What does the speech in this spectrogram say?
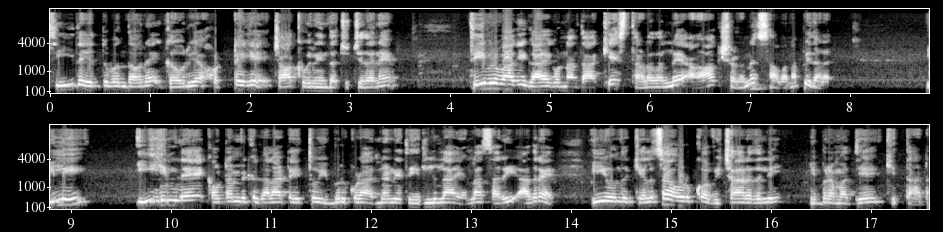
ಸೀದಾ ಎದ್ದು ಬಂದವನೇ ಗೌರಿಯ ಹೊಟ್ಟೆಗೆ ಚಾಕುವಿನಿಂದ ಚುಚ್ಚಿದಾನೆ. ತೀವ್ರವಾಗಿ ಗಾಯಗೊಂಡಂತ ಆಕೆ ಸ್ಥಳದಲ್ಲೇ ಆ ಕ್ಷಣನೆ ಸಾವನ್ನಪ್ಪಿದ್ದಾಳೆ ಇಲ್ಲಿ ಈ ಹಿಂದೆ ಕೌಟುಂಬಿಕ ಗಲಾಟೆ ಇತ್ತು. ಇಬ್ಬರು ಕೂಡ ಅನ್ಯೋನ್ಯತೆ ಇರಲಿಲ್ಲ. ಎಲ್ಲ ಸರಿ. ಆದರೆ ಈ ಒಂದು ಕೆಲಸ ಹುಡುಕುವ ವಿಚಾರದಲ್ಲಿ ಇಬ್ಬರ ಮಧ್ಯೆ ಕಿತ್ತಾಟ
